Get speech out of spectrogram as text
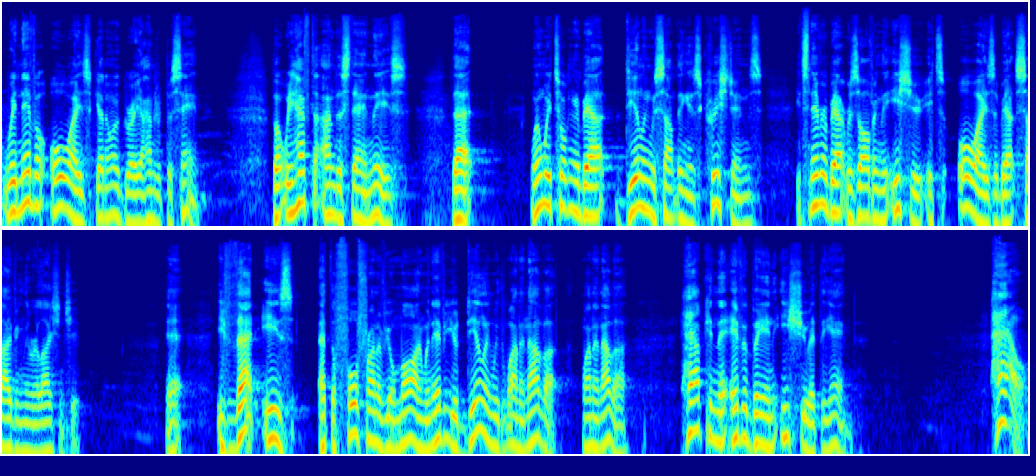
we're never always going to agree 100%. But we have to understand this that when we're talking about dealing with something as Christians, it's never about resolving the issue, it's always about saving the relationship. Yeah. If that is at the forefront of your mind whenever you're dealing with one another, one another, how can there ever be an issue at the end? How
